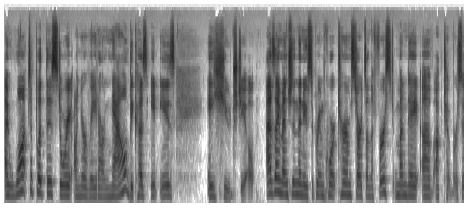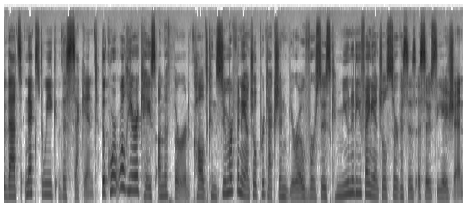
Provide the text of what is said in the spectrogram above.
I want to put this story on your radar now because it is a huge deal. As I mentioned, the new Supreme Court term starts on the first Monday of October, so that's next week, the 2nd. The court will hear a case on the 3rd called Consumer Financial Protection Bureau versus Community Financial Services Association.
